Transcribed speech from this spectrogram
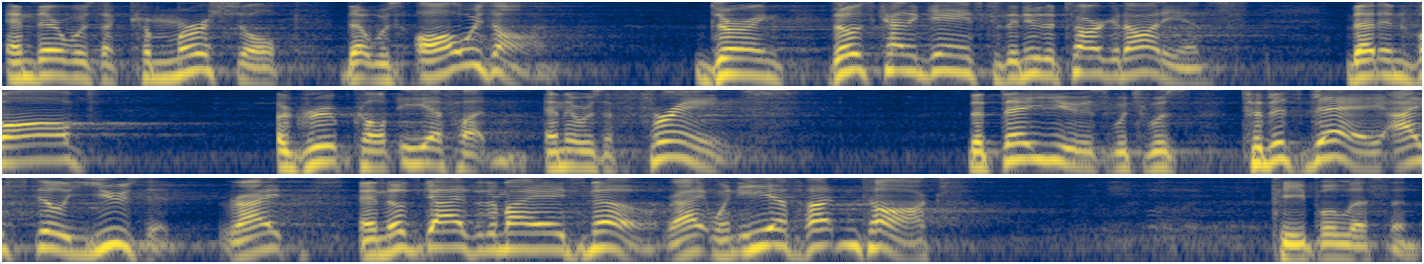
And there was a commercial that was always on during those kind of games because they knew the target audience that involved a group called E.F. Hutton. And there was a phrase that they used, which was to this day, I still use it, right? And those guys that are my age know, right? When E.F. Hutton talks, people listen.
